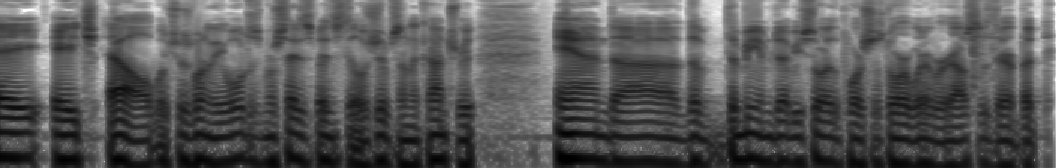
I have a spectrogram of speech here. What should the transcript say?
A H L, which was one of the oldest Mercedes Benz dealerships in the country. And uh, the the BMW store, the Porsche store, whatever else is there, but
